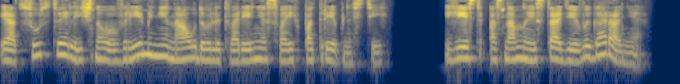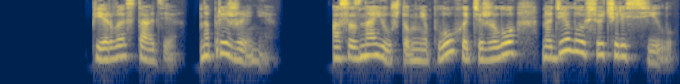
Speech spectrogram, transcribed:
и отсутствие личного времени на удовлетворение своих потребностей. Есть основные стадии выгорания. Первая стадия – напряжение. Осознаю, что мне плохо, тяжело, но делаю все через силу.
